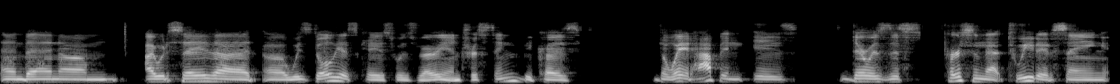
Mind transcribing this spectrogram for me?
And then um, I would say that uh, Wisdolia's case was very interesting because the way it happened is there was this person that tweeted saying,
